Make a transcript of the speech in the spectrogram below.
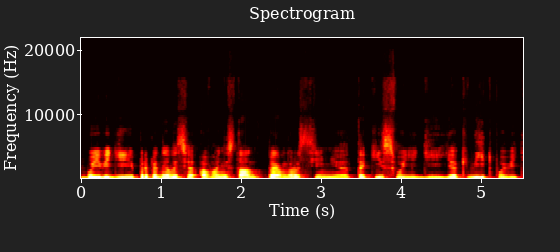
Бойові дії припинилися. Афганістан певно розцінює такі свої дії як відповідь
